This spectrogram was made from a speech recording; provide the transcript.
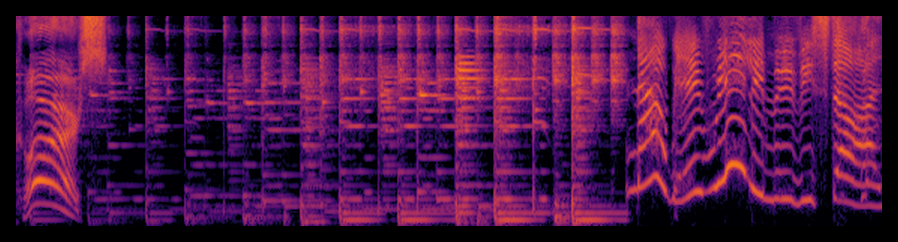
course! Now we're really movie stars.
